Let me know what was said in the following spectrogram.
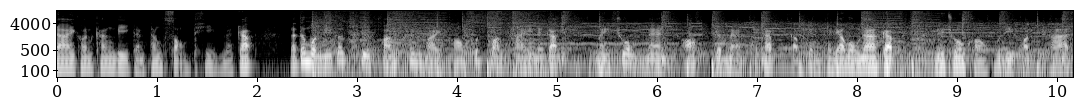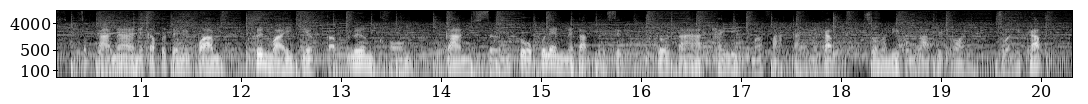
ได้ค่อนข้างดีกันทั้ง 2 ทีมนะครับ และทั้งหมดนี้ก็คือความเคลื่อนไหวของฟุตบอลไทยนะครับในช่วง Man of the Match นะครับกับผมธัญญาวงศ์นาครับในช่วงของฮูดี้พอดแคสต์สัปดาห์หน้านะครับก็จะมีความเคลื่อนไหวเกี่ยวกับเรื่องของการเสริมตัวผู้เล่นนะครับในศึกโตต้าไทยลีกมาฝากกันนะครับส่วนวันนี้ผมลาไปก่อน สวัสดีครับ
